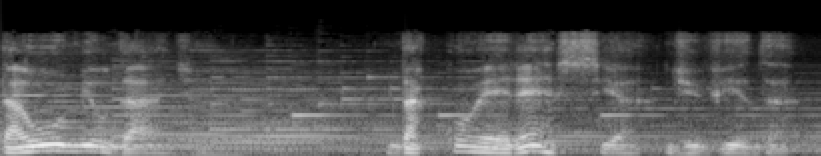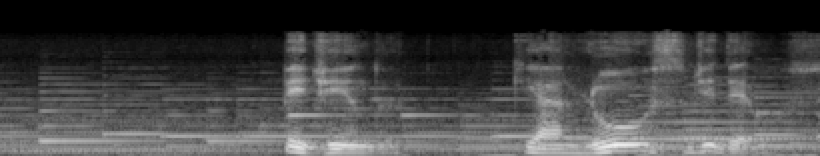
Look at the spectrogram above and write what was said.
da humildade, da coerência de vida, pedindo que a luz de Deus,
